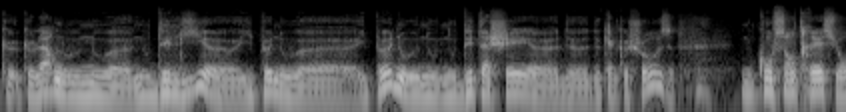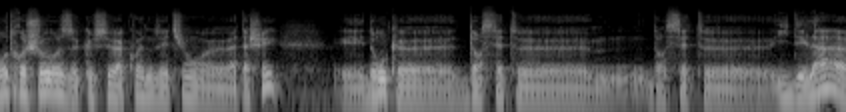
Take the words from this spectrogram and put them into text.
que, que l'art nous, nous, nous délie, il peut nous, il peut nous, nous, nous détacher de, de, quelque chose, nous concentrer sur autre chose que ce à quoi nous étions euh, attachés. Et donc, euh, dans cette, euh, dans cette idée-là,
